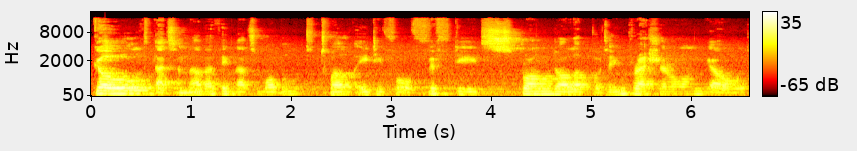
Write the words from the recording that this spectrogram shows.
Gold, that's another thing that's wobbled, 1284.50. Strong dollar putting pressure on gold.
